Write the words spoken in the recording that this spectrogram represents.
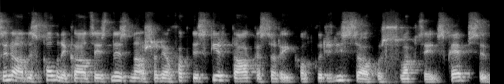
Zinātnes komunikācijas nezināšana jau faktiski ir tā, kas arī kaut kur ir izsaukusi vakcīnu skepsi.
